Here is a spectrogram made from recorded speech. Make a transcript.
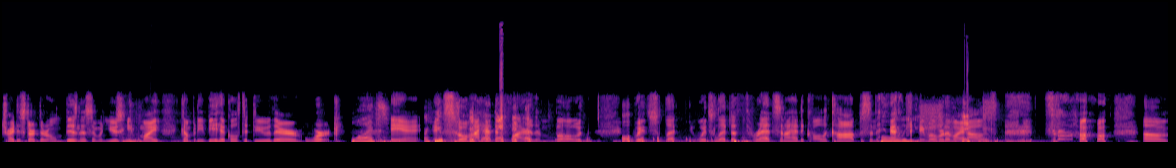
tried to start their own business and were using my company vehicles to do their work. What? And, and so I had to fire them both, which led which led to threats, and I had to call the cops, and Holy they came over to my house. So, um,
